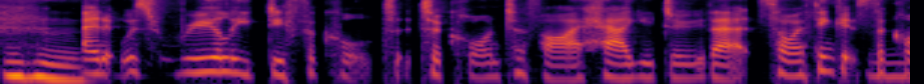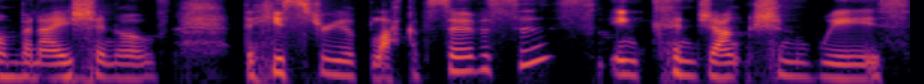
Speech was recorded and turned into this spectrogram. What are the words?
Mm-hmm. And it was really difficult to quantify how you do that. So I think it's the mm. combination of the history of lack of services in conjunction with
